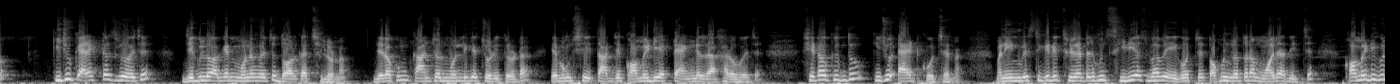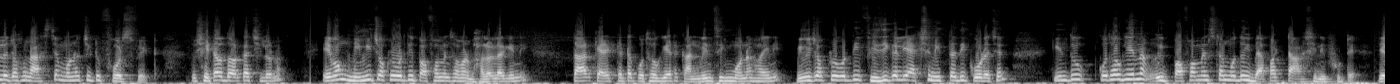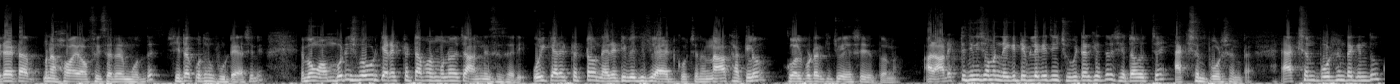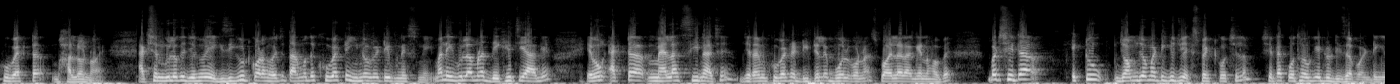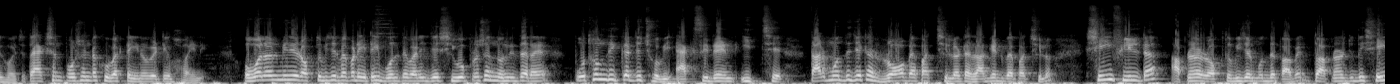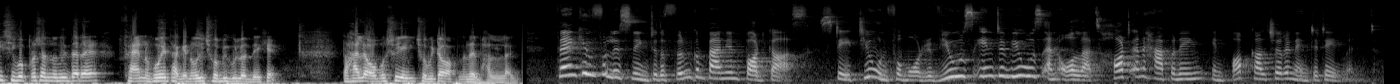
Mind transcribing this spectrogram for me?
কিছু ক্যারেক্টার্স রয়েছে যেগুলো আগে মনে হয়েছে দরকার ছিল না। যেরকম কাঞ্চন মল্লিকের চরিত্রটা এবং সে তার যে কমেডি একটা অ্যাঙ্গেল রাখা হয়েছে, সেটাও কিন্তু কিছু অ্যাড করছে না। মানে ইনভেস্টিগেটিভ থ্রিলারটা যখন সিরিয়াসভাবে এগোচ্ছে, তখন যতটা মজা দিচ্ছে কমেডিগুলো যখন আসছে, মনে হচ্ছে একটু ফোর্স ফিট তো সেটাও দরকার ছিল না। এবং মিমি চক্রবর্তীর পারফরমেন্স আমার ভালো লাগেনি। তার ক্যারেক্টারটা কোথাও গিয়ে একটা কনভিনসিং মনে হয়নি। মিমি চক্রবর্তী ফিজিক্যালি অ্যাকশন ইত্যাদি করেছেন, কিন্তু কোথাও গিয়ে না ওই পারফরমেন্সটার মধ্যে ওই ব্যাপারটা আসেনি ফুটে, যেটা একটা মানে হয় অফিসারের মধ্যে, সেটা কোথাও ফুটে আসেনি। এবং অম্বরীশ বাবুর ক্যারেক্টারটা আমার মনে হচ্ছে আননেসেসারি ওই ক্যারেক্টারটাও ন্যারেটিভে কিছু অ্যাড করছে না না থাকলেও গল্পটার কিছু এসে যেত না। আর আরেকটা জিনিস আমার নেগেটিভ লেগেছে এই ছবিটার ক্ষেত্রে, সেটা হচ্ছে অ্যাকশন পোর্শনটা অ্যাকশন পোর্শনটা কিন্তু খুব একটা ভালো নয়। অ্যাকশনগুলোকে যেভাবে এক্সিকিউট করা হয়েছে, তার মধ্যে খুব একটা ইনোভেটিভনেস নেই। মানে এগুলো আমরা দেখেছি আগে, এবং একটা মেলা সিন আছে, যেটা আমি খুব একটা ডিটেলে বলব না স্পয়লার আগেন হবে বাট সেটা একটু জমজমাটি কিছু এক্সপেক্ট করছিলাম, সেটা কোথাও গিয়ে একটু ডিসঅ্যাপয়েন্টিংই হয়েছে। তো অ্যাকশন পোর্শনটা খুব একটা ইনোভেটিভ হয়নি। ওভারঅল মিলিয়ে রক্তবীজের ব্যাপারে এটাই বলতে পারি যে, শিবপ্রসাদ নন্দিতা রায়ের প্রথম দিককার যে ছবি অ্যাক্সিডেন্ট ইচ্ছে, তার মধ্যে যে একটা র ব্যাপার ছিল, একটা রাগেড ব্যাপার ছিল, সেই ফিলটা আপনারা রক্তবীজের মধ্যে পাবেন। তো আপনারা যদি সেই শিবপ্রসাদ নন্দিতা রায়ের ফ্যান হয়ে থাকেন ওই ছবিগুলো দেখে, তাহলে অবশ্যই এই ছবিটাও আপনাদের ভালো লাগবে। Thank you for listening to the Film Companion podcast. Stay tuned for more reviews, interviews, and all that's hot and happening in pop culture and entertainment.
